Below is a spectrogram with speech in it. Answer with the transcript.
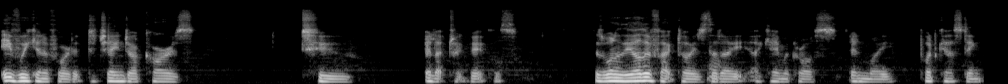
if we can afford it, to change our cars to electric vehicles. Because one of the other factoids that I, I came across in my podcasting,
